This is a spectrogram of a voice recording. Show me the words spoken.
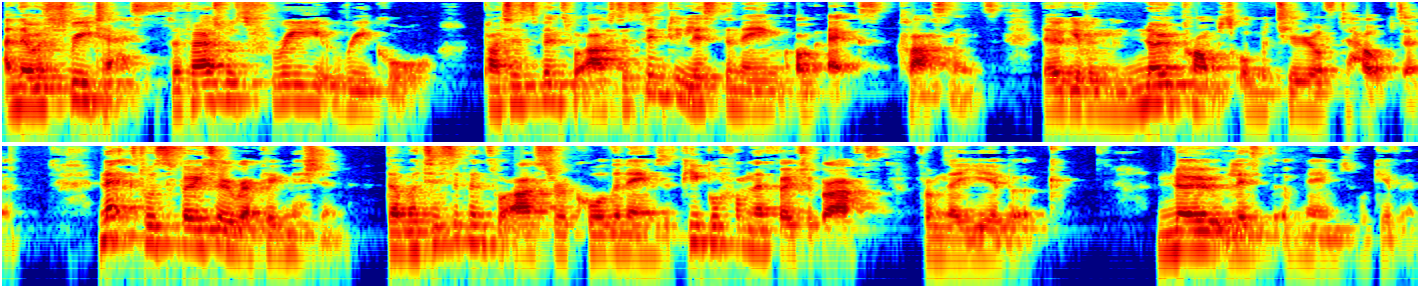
And there were three tests. The first was free recall. Participants were asked to simply list the name of ex classmates. They were given no prompts or materials to help them. Next was photo recognition. The participants were asked to recall the names of people from their photographs from their yearbook. No list of names were given.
